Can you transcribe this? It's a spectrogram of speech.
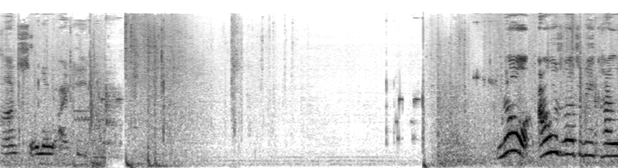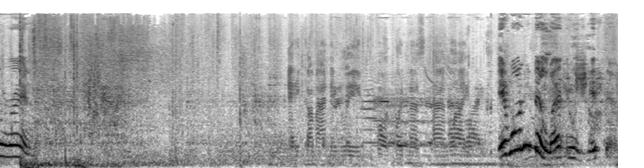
Han Solo, I hate you. No, I was about to be Kylo Ren. It won't even let me hit them.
